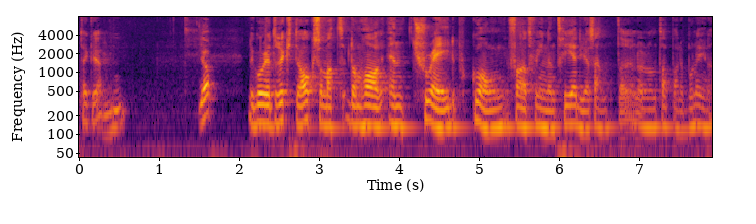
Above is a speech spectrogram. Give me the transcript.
Tycker jag. Ja, Det går ju ett rykte också om att de har en trade på gång för att få in en tredje center när de tappade Bonina.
